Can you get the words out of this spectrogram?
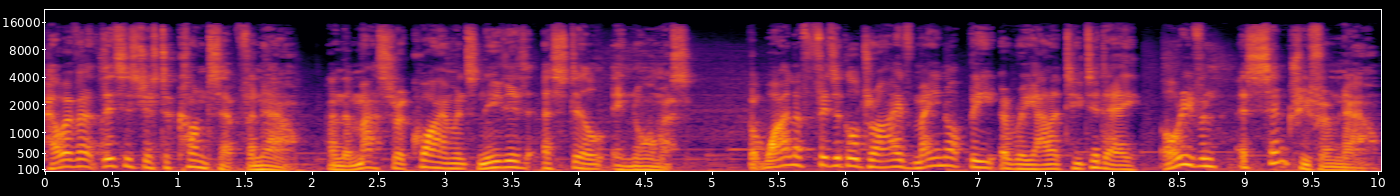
However, this is just a concept for now, and the mass requirements needed are still enormous. But while a physical drive may not be a reality today, or even a century from now,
